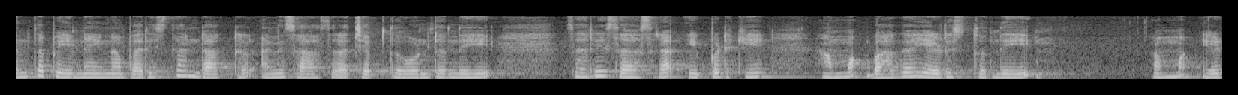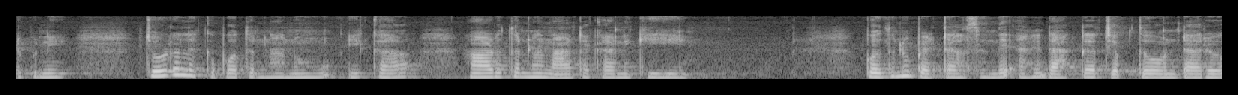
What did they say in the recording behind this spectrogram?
ఎంత పెయిన్ అయినా భరిస్తాను డాక్టర్ అని సహస్ర చెప్తూ ఉంటుంది. సరే సహస్ర ఇప్పటికే అమ్మ బాగా ఏడుస్తుంది. అమ్మ ఏడుపుని చూడలేకపోతున్నాను. ఇక ఆడుతున్న నాటకానికి పొదును పెట్టాల్సిందే అని డాక్టర్ చెప్తూ ఉంటారు.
